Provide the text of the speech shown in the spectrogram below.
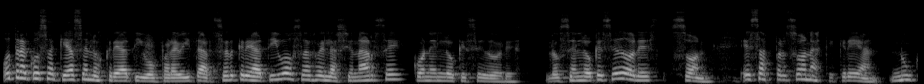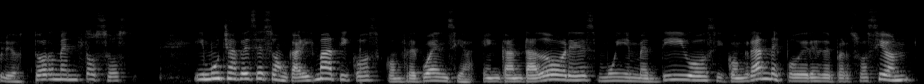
Otra cosa que hacen los creativos para evitar ser creativos es relacionarse con enloquecedores. Los enloquecedores son esas personas que crean núcleos tormentosos y muchas veces son carismáticos, con frecuencia encantadores, muy inventivos y con grandes poderes de persuasión.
